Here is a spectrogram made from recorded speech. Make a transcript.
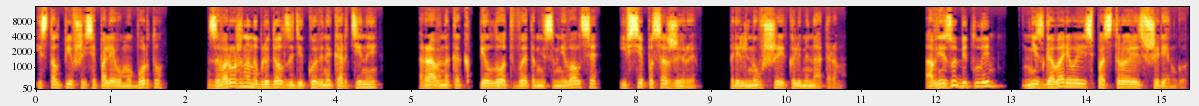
и столпившийся по левому борту, завороженно наблюдал за диковинной картиной, равно как пилот в этом не сомневался, и все пассажиры, прильнувшие к иллюминаторам. А внизу битлы, не сговариваясь, построились в шеренгу.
